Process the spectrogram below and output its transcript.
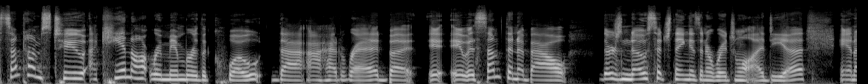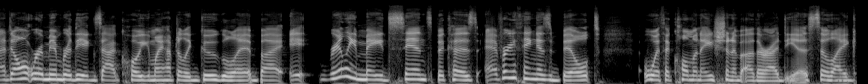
Sometimes too, I cannot remember the quote that I had read, but it, it was something about there's no such thing as an original idea. And I don't remember the exact quote. You might have to like Google it, but it really made sense because everything is built with a culmination of other ideas. So mm-hmm. like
